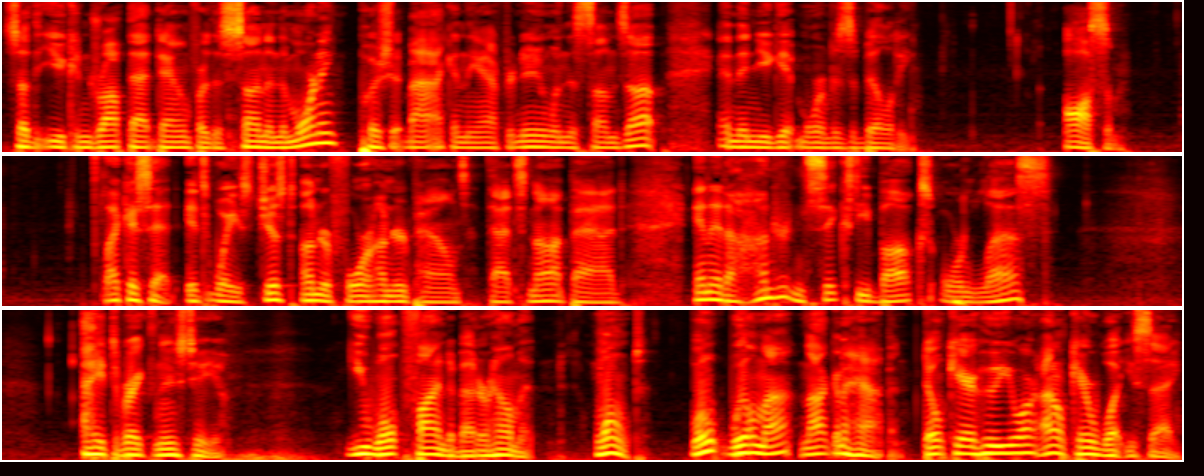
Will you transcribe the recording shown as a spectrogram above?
so that you can drop that down for the sun in the morning, push it back in the afternoon when the sun's up, and then you get more visibility. Awesome like I said, it weighs just under 400 pounds. That's not bad. And at 160 bucks or less, I hate to break the news to you. You won't find a better helmet. Won't. Won't, will not, not going to happen. Don't care who you are. I don't care what you say.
